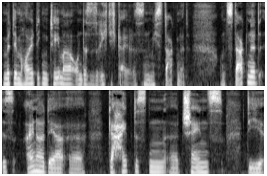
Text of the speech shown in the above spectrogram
mit dem heutigen Thema und das ist richtig geil. Das ist nämlich Starknet. Und Starknet ist einer der äh, gehyptesten äh, Chains, die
